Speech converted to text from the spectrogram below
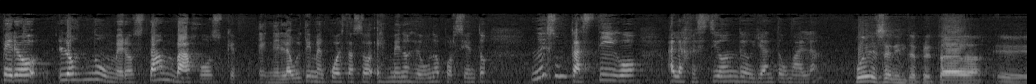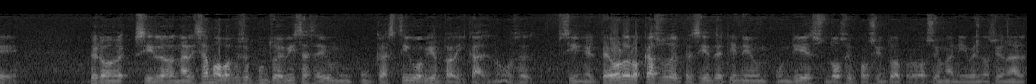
Pero los números tan bajos, que en la última encuesta es menos de 1%, ¿no es un castigo a la gestión de Ollanta Humala? Puede ser interpretada... Eh, pero si lo analizamos bajo ese punto de vista, sería un, un, castigo bien radical, ¿no? O sea, si en el peor de los casos el presidente tiene un, 10-12% de aprobación a nivel nacional,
